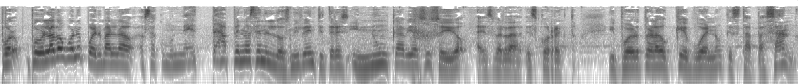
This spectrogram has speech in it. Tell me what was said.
Por, por, el lado bueno y por el mal lado, o sea, como neta, apenas en el 2023 y nunca había sucedido, es verdad, es correcto. Y por otro lado, qué bueno que está pasando.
